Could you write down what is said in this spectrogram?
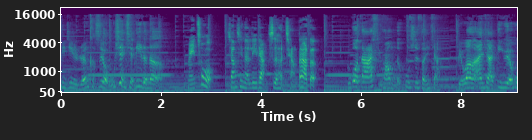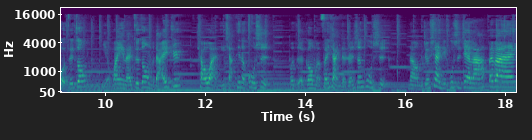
毕竟人可是有无限潜力的呢。没错，相信的力量是很强大的。如果大家喜欢我们的故事分享，别忘了按下订阅或追踪，也欢迎来追踪我们的 IG，敲碗你想听的故事，或者跟我们分享你的人生故事。那我们就下一集故事见啦，拜拜。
